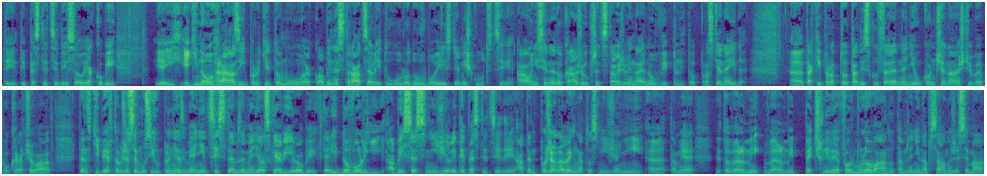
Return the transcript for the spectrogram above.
ty, ty pesticidy jsou jakoby jejich jedinou hrází proti tomu, jako aby nestráceli tu úrodu v boji s těmi škůdci a oni si nedokážou představit, že by najednou vypli. To prostě nejde. Eh, taky proto ta diskuse není ukončena, ještě bude pokračovat. Ten vtip je v tom, že se musí úplně změnit systém zemědělské výroby, který dovolí, aby se snížily ty pesticidy a ten požadavek na to snížení, eh, tam je, je to velmi, velmi pečlivě formulováno. Tam není napsáno, že se má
